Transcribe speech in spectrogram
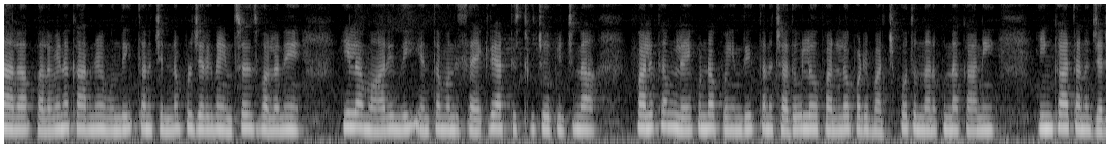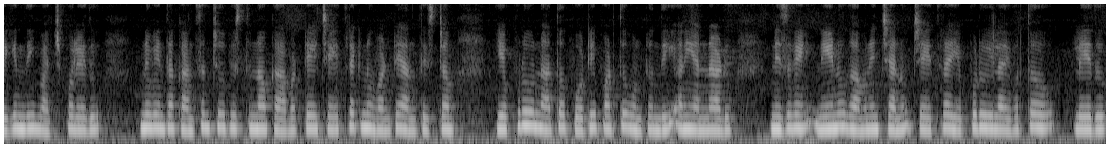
చాలా బలమైన కారణమే ఉంది. తను చిన్నప్పుడు జరిగిన ఇన్సిడెంట్స్ వల్లనే ఇలా మారింది. ఎంతమంది సైక్రియాటిస్టులు చూపించిన ఫలితం లేకుండా పోయింది. తన చదువులో పనిలో పడి మర్చిపోతుంది అనుకున్నా కానీ ఇంకా తను జరిగింది మర్చిపోలేదు. నువ్వు ఇంత కన్సర్న్ చూపిస్తున్నావు కాబట్టే చైత్రకి నువ్వంటే అంత ఇష్టం. ఎప్పుడూ నాతో పోటీ పడుతూ ఉంటుంది అని అన్నాడు. నిజమే నేను గమనించాను. చైత్ర ఎప్పుడు ఇలా ఎవరితో లేదు.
